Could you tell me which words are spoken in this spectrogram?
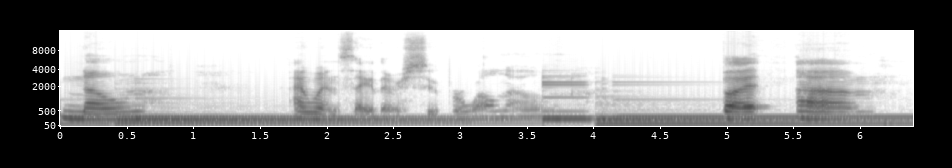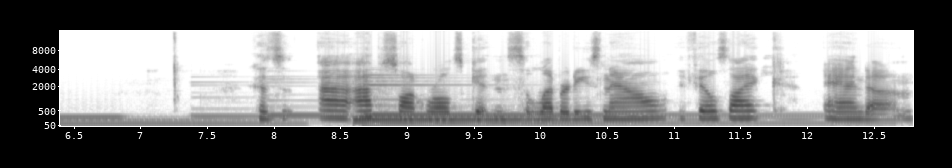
known. I wouldn't say they're super well known, but um because uh, apostolic world's getting celebrities now it feels like and um,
